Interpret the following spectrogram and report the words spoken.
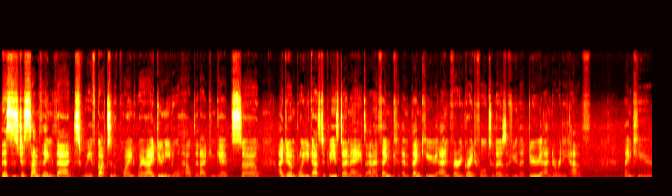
This is just something that we've got to the point where I do need all the help that I can get. So I do implore you guys to please donate, and I thank and thank you, and very grateful to those of you that do and already have. Thank you.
